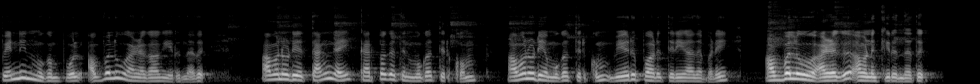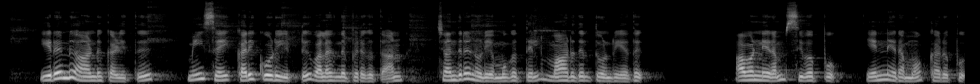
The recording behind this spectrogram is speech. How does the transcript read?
பெண்ணின் முகம் போல் அவ்வளவு அழகாக இருந்தது. அவனுடைய தங்கை கற்பகத்தின் முகத்திற்கும் அவனுடைய முகத்திற்கும் வேறுபாடு தெரியாதபடி அவ்வளவு அழகு அவனுக்கு இருந்தது. இரண்டு ஆண்டு கழித்து மீசை கரிக்கோடு இட்டு வளர்ந்த பிறகுதான் சந்திரனுடைய முகத்தில் மாறுதல் தோன்றியது. அவன் நிறம் சிவப்பு என் நிறமோ கருப்பு.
